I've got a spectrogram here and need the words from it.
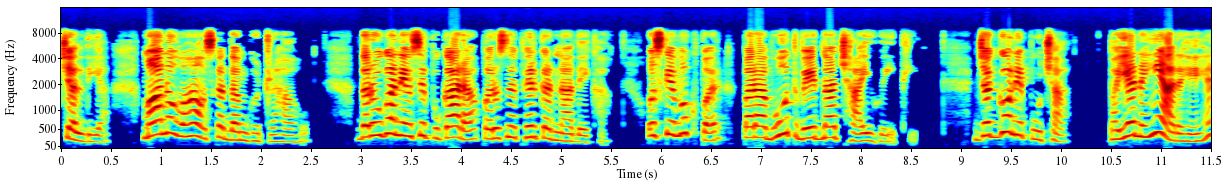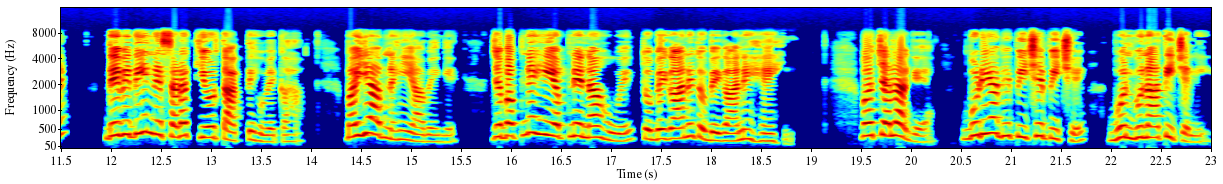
चल दिया। मानो वहाँ उसका दम घुट रहा हो। दरोगा ने उसे पुकारा, पर उसने फिर कर ना देखा। उसके मुख पर पराभूत वेदना छाई हुई थी। जग्गो ने पूछा, भैया नहीं आ रहे हैं? देवीदीन ने सड़क की ओर ताकते हुए कहा, भैया अब नहीं आवेंगे। जब अपने ही अपने ना हुए तो बेगाने तो बेगाने हैं ही। वह चला गया। बुढ़िया भी पीछे पीछे भुनभुनाती चली।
